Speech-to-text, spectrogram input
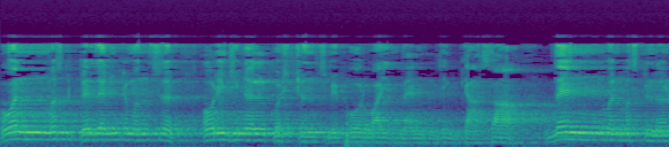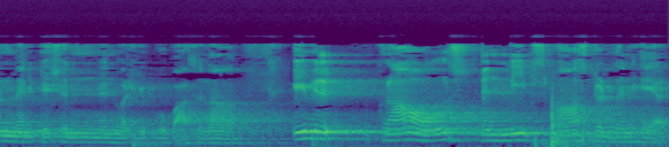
One must present one's original questions before wise men, Jigyasa, then one must learn meditation and worship upasana. Evil crawls and leaps faster than hare.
